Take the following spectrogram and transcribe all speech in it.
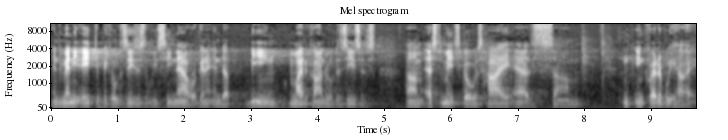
And many atypical diseases that we see now are going to end up being mitochondrial diseases. Um, estimates go as high as um, in- incredibly high,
